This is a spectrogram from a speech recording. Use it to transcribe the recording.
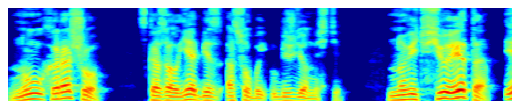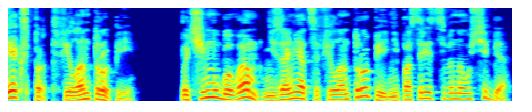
Ну, хорошо, сказал я без особой убежденности. Но ведь все это экспорт филантропии. Почему бы вам не заняться филантропией непосредственно у себя?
